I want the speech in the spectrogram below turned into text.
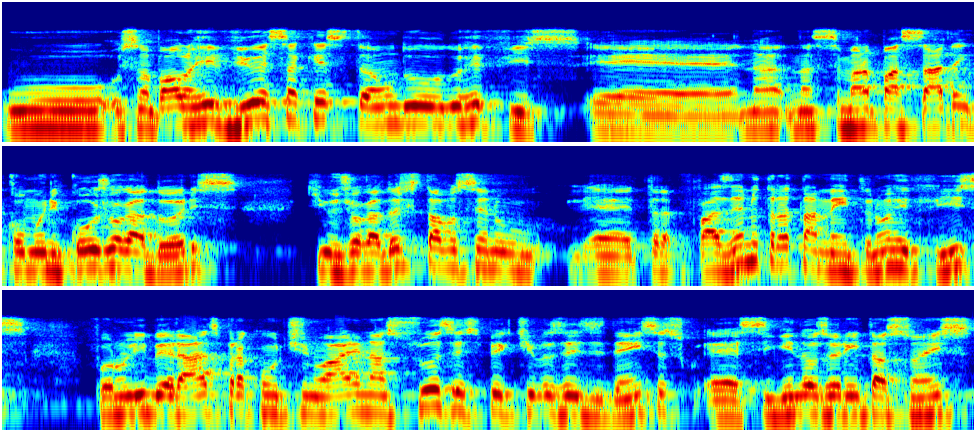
O, o São Paulo reviu essa questão do, do Refis. É, na, na, semana passada, comunicou os jogadores que os jogadores que estavam sendo é, tra fazendo tratamento no Refis foram liberados para continuarem nas suas respectivas residências, é, seguindo as orientações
